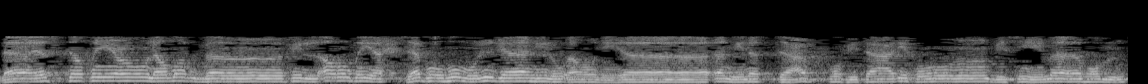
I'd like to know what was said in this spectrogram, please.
لا يستطيعون ضربا في الأرض يحسبهم الجاهل أغنياء من التعفف تعرفهم بسيماهم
